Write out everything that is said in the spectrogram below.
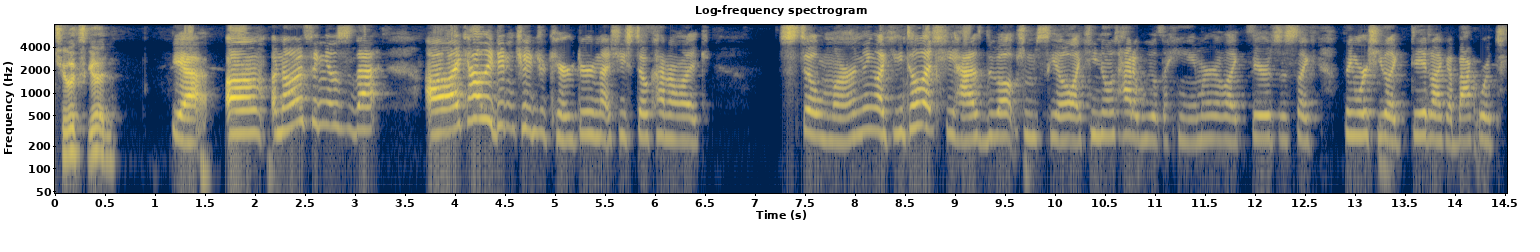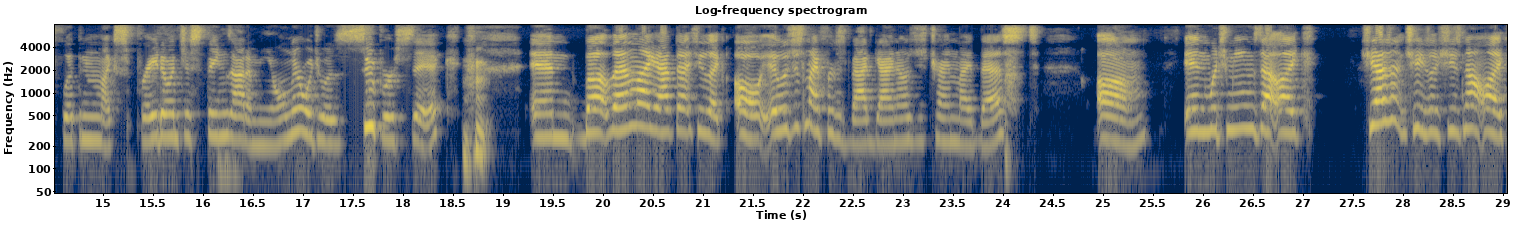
she looks good. Yeah. Um. Another thing is that I like how they didn't change her character and that she's still kind of like still learning. Like you can tell that she has developed some skill. Like she knows how to wield a hammer. Like there's this like thing where she like did like a backwards flip and like sprayed a bunch of things out of Mjolnir, which was super sick. and but then like after that, she's like, oh, it was just my first bad guy, and I was just trying my best. Um. In which means that like she hasn't changed. Like she's not like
